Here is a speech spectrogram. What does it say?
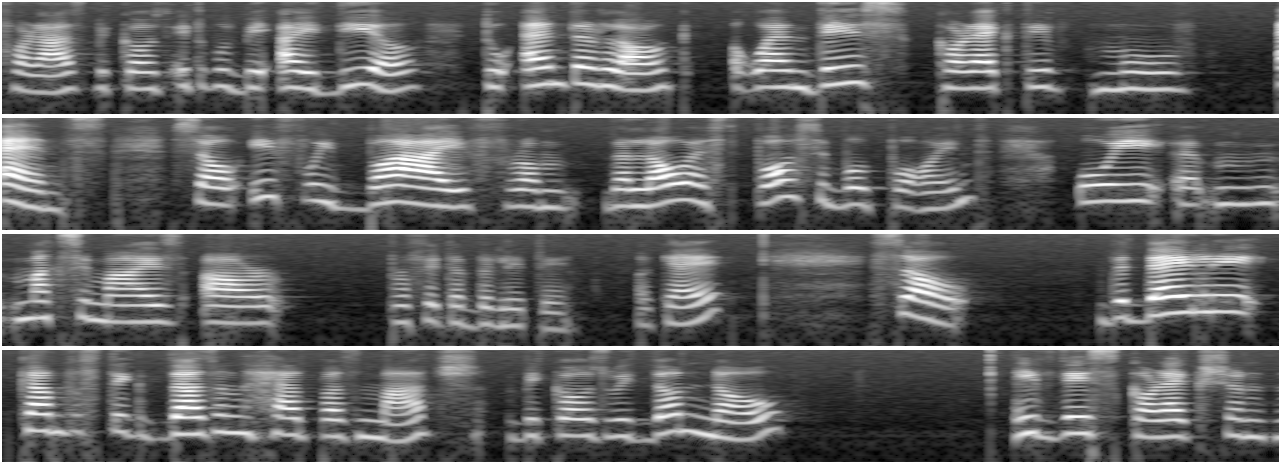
for us because it would be ideal to enter long when this corrective move ends. So if we buy from the lowest possible point we uh, maximize our profitability okay? So the daily candlestick doesn't help us much because we don't know if this correction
